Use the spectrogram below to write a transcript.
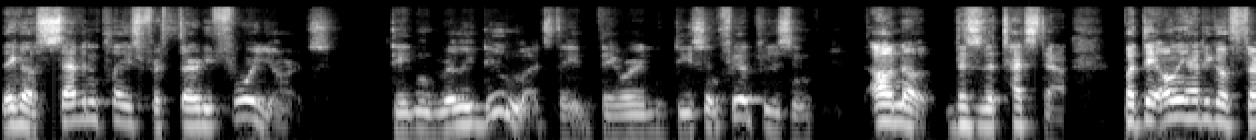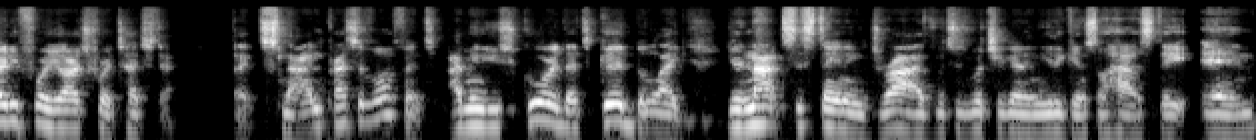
They go seven plays for 34 yards. Didn't really do much. They they were in decent field position. Oh no, this is a touchdown. But they only had to go 34 yards for a touchdown. That's not impressive offense. I mean, you scored, that's good, but like you're not sustaining drives, which is what you're going to need against Ohio State. And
